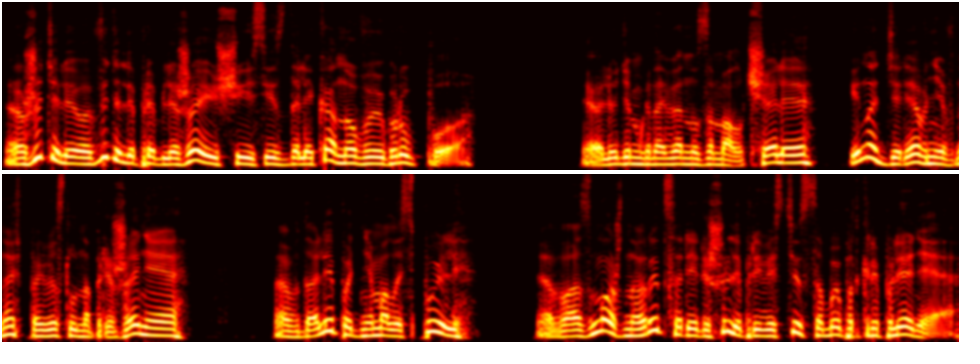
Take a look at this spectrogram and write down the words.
жители увидели приближающуюся издалека новую группу. Люди мгновенно замолчали, и над деревней вновь повисло напряжение. Вдали поднималась пыль. Возможно, рыцари решили привести с собой подкрепление.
